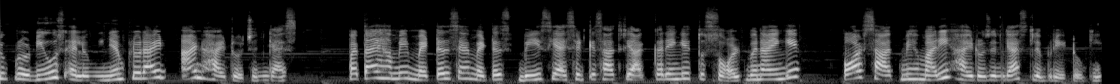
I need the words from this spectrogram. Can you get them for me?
to produce aluminium chloride and hydrogen gas पता है हमें मेटल्स है मेटल्स बेस या एसिड के साथ रिएक्ट करेंगे तो सॉल्ट बनाएँगे और साथ में हमारी हाइड्रोजन गैस लिबरेट होगी।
